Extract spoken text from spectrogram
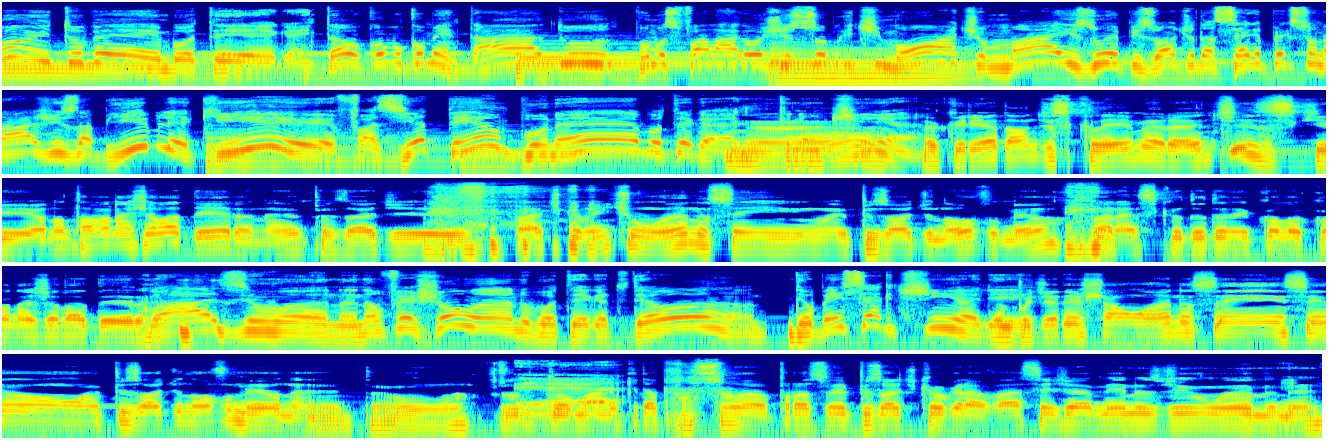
Muito bem, Botega. Então, como comentado, vamos falar hoje sobre Timóteo, mais um episódio da série Personagens da Bíblia que fazia tempo, né, Botega? Que não É, tinha. Eu queria dar um disclaimer antes que eu não tava na geladeira, né? Apesar de praticamente um ano sem um episódio novo meu, parece que o Duda me colocou na geladeira. Quase um ano. Não fechou um ano, Botega. Tu deu, deu bem certinho ali. Não podia deixar um ano sem, sem um episódio novo meu, né? Então, É. tomara que da próxima, o próximo episódio que eu gravar seja menos de um ano, né?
